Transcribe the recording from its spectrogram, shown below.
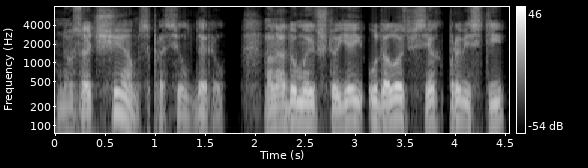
Но зачем? — спросил Дэрил. Она думает, что ей удалось всех провести,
